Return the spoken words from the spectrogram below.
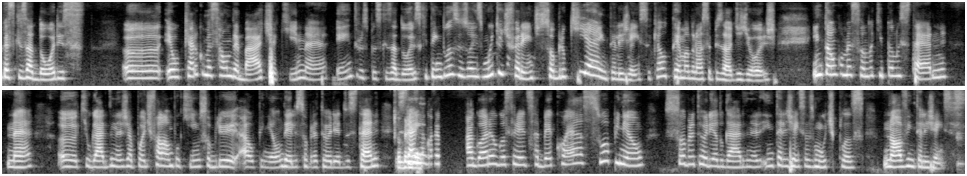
pesquisadores, uh, eu quero começar um debate aqui, né, entre os pesquisadores que têm duas visões muito diferentes sobre o que é inteligência, que é o tema do nosso episódio de hoje. Então, começando aqui pelo Stern, né, uh, que o Gardner já pode falar um pouquinho sobre a opinião dele sobre a teoria do Stern. Stern, agora, agora eu gostaria de saber qual é a sua opinião sobre a teoria do Gardner, inteligências múltiplas, nove inteligências.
